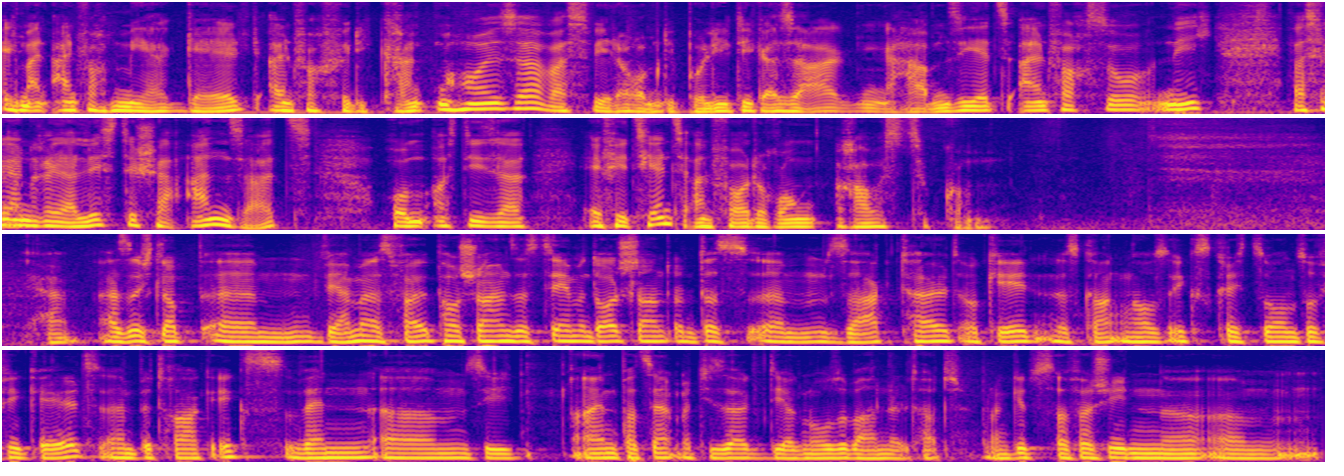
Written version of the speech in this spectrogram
Ich meine, einfach mehr Geld, einfach für die Krankenhäuser, was wiederum die Politiker sagen, haben sie jetzt einfach so nicht. Was wäre ein realistischer Ansatz, um aus dieser Effizienzanforderung rauszukommen? Ja, also ich glaube, ähm, wir haben ja das Fallpauschalensystem in Deutschland und das ähm, sagt halt, okay, das Krankenhaus X kriegt so und so viel Geld, äh, Betrag X, wenn ähm, sie einen Patient mit dieser Diagnose behandelt hat. Dann gibt es da verschiedene ähm,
